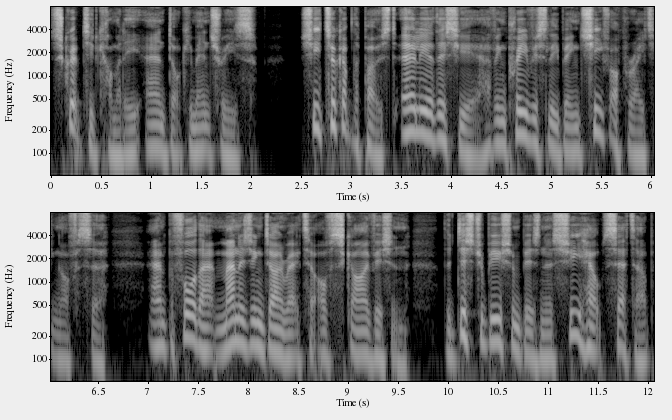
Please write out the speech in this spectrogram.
scripted comedy, and documentaries. She took up the post earlier this year, having previously been Chief Operating Officer, and before that, Managing Director of Sky Vision, the distribution business she helped set up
